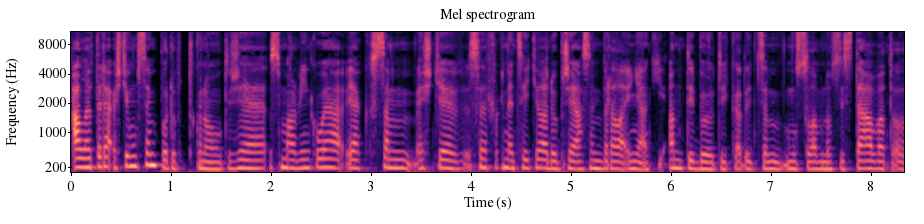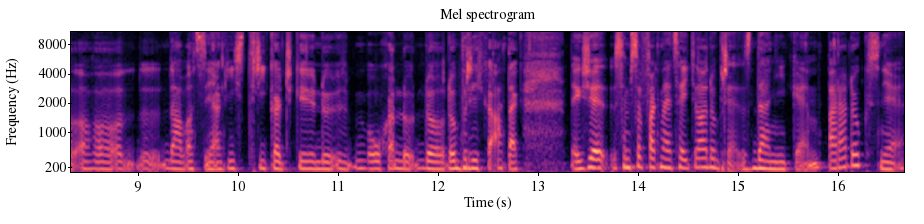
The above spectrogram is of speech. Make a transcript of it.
ale teda ještě musím podotknout, že s Malvínkou, já, jak jsem ještě se fakt necítila dobře, já jsem brala i nějaký antibiotika, teď jsem musela v noci stávat a, a dávat si nějaký stříkačky, do, bouchat do, do, do břicha a tak. Takže jsem se fakt necítila dobře. S Daníkem, paradoxně,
